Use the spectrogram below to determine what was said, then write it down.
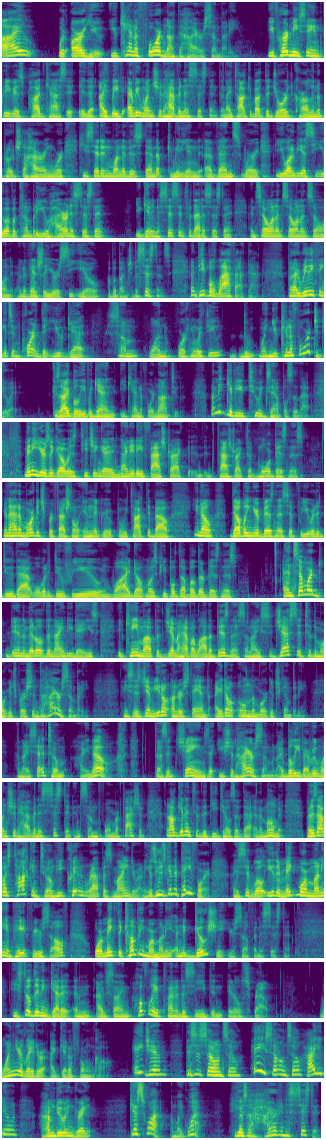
I would argue you can't afford not to hire somebody. You've heard me say in previous podcasts eh, eh, that I believe everyone should have an assistant. And I talk about the George Carlin approach to hiring, where he said in one of his stand up comedian events, where if you want to be a CEO of a company, you hire an assistant, you get an assistant for that assistant, and so on and so on and so on. And eventually you're a CEO of a bunch of assistants. And people laugh at that. But I really think it's important that you get someone working with you when you can afford to do it. Because I believe, again, you can't afford not to. Let me give you two examples of that. Many years ago, I was teaching a 90 day fast track, fast track to more business. And I had a mortgage professional in the group, and we talked about, you know, doubling your business. If you were to do that, what would it do for you? And why don't most people double their business? And somewhere in the middle of the 90 days, it came up with Jim, I have a lot of business. And I suggested to the mortgage person to hire somebody. And he says, Jim, you don't understand. I don't own the mortgage company. And I said to him, I know doesn't change that you should hire someone. I believe everyone should have an assistant in some form or fashion. And I'll get into the details of that in a moment. But as I was talking to him, he couldn't wrap his mind around it. He goes, Who's going to pay for it? I said, Well, either make more money and pay it for yourself, or make the company more money and negotiate yourself an assistant. He still didn't get it. And I've signed, hopefully, I planted a seed and it'll sprout. One year later, I get a phone call. Hey, Jim, this is so and so. Hey, so and so, how you doing? I'm doing great. Guess what? I'm like, What? He goes, I hired an assistant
